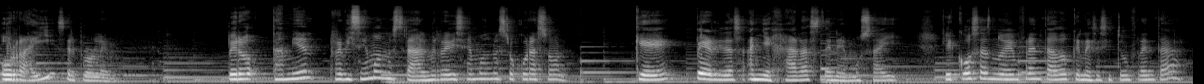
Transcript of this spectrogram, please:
o raíz del problema. Pero también revisemos nuestra alma y revisemos nuestro corazón. ¿Qué pérdidas añejadas tenemos ahí? ¿Qué cosas no he enfrentado que necesito enfrentar?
